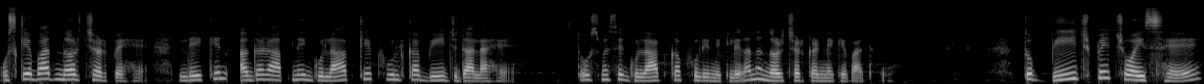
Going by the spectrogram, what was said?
उसके बाद नर्चर पे है। लेकिन अगर आपने गुलाब के फूल का बीज डाला है तो उसमें से गुलाब का फूल ही निकलेगा ना नर्चर करने के बाद भी। तो बीज पे चॉइस है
